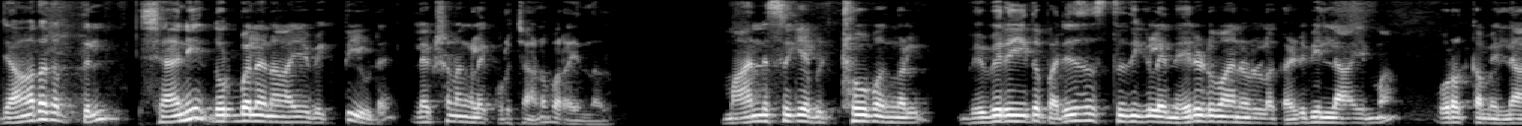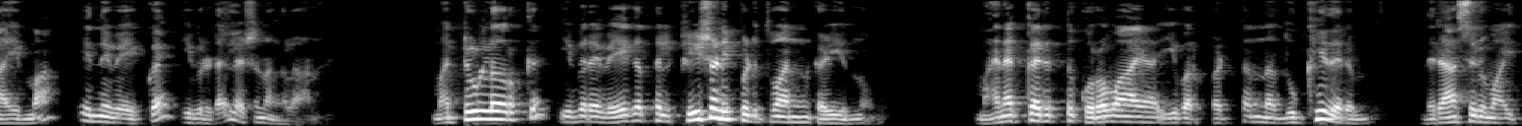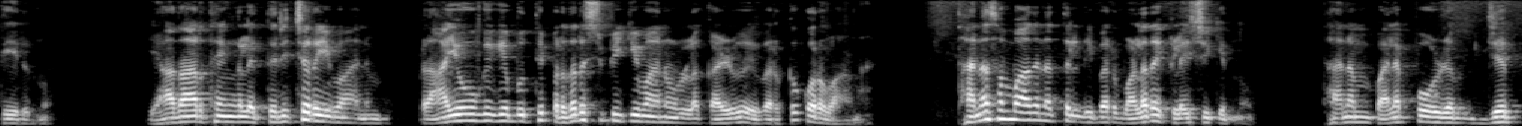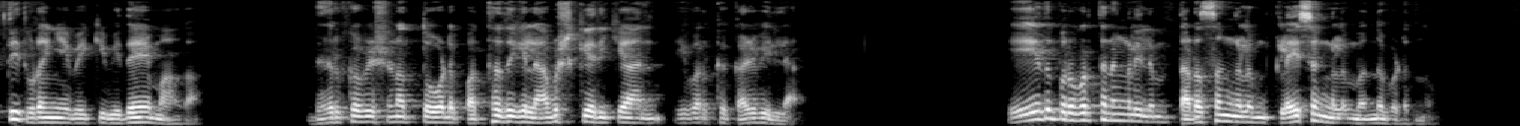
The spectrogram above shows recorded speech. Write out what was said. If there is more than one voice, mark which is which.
Speaker 1: ജാതകത്തിൽ ശനി ദുർബലനായ വ്യക്തിയുടെ ലക്ഷണങ്ങളെക്കുറിച്ചാണ് പറയുന്നത്. മാനസിക വിക്ഷോഭങ്ങൾ വിപരീത പരിസ്ഥിതികളെ നേരിടുവാനുള്ള കഴിവില്ലായ്മ ഉറക്കമില്ലായ്മ എന്നിവയൊക്കെ ഇവരുടെ ലക്ഷണങ്ങളാണ്. മറ്റുള്ളവർക്ക് ഇവരെ വേഗത്തിൽ ഭീഷണിപ്പെടുത്തുവാൻ കഴിയുന്നു. മനക്കരുത്ത് കുറവായ ഇവർ പെട്ടെന്ന് ദുഃഖിതരും നിരാശരുമായി തീരുന്നു യാഥാർത്ഥ്യങ്ങളെ തിരിച്ചറിയുവാനും പ്രായോഗിക ബുദ്ധി പ്രദർശിപ്പിക്കുവാനുള്ള കഴിവ് ഇവർക്ക് കുറവാണ്. ധനസമ്പാദനത്തിൽ ഇവർ വളരെ ക്ലേശിക്കുന്നു. ധനം പലപ്പോഴും ജപ്തി തുടങ്ങിയവയ്ക്ക് വിധേയമാകാം. ദീർഘവീക്ഷണത്തോടെ പദ്ധതികൾ ആവിഷ്കരിക്കാൻ ഇവർക്ക് കഴിവില്ല. ഏത് പ്രവർത്തനങ്ങളിലും തടസ്സങ്ങളും ക്ലേശങ്ങളും വന്നുപെടുന്നു.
